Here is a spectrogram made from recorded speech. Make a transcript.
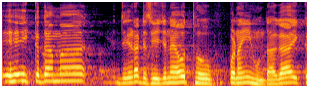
ਇਹ ਇੱਕਦਮ ਜਿਹੜਾ ਡਿਸੀਜਨ ਹੈ, ਉਹ ਥੋਪਣਾ ਹੀ ਹੁੰਦਾਗਾ। ਇੱਕ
